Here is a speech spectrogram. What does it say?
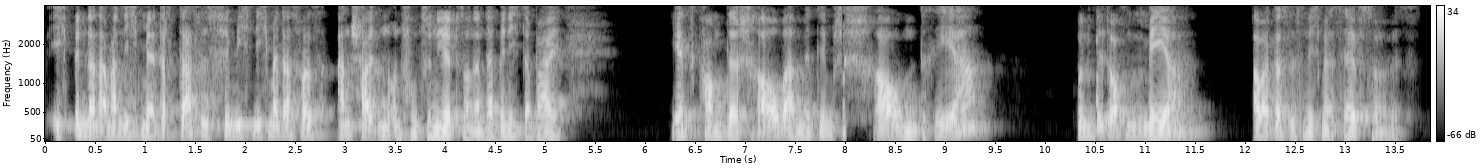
ich bin dann aber nicht mehr, das, das ist für mich nicht mehr das, was anschalten und funktioniert, sondern da bin ich dabei, Jetzt kommt der Schrauber mit dem Schraubendreher und will doch mehr. Aber das ist nicht mehr Self-Service.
